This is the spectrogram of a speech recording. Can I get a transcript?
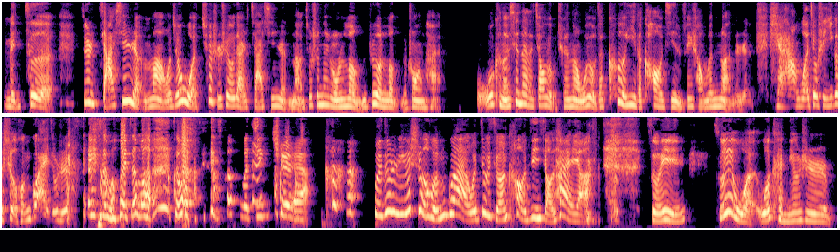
每次就是夹心人嘛，我觉得我确实是有点夹心人呢，就是那种冷热冷的状态。我我可能现在的交友圈呢，我有在刻意的靠近非常温暖的人呀，我就是一个摄魂怪，就是 哎，怎么会这么怎么这么精确呀？我就是一个摄魂怪，我就喜欢靠近小太阳，所以，所以我我肯定是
